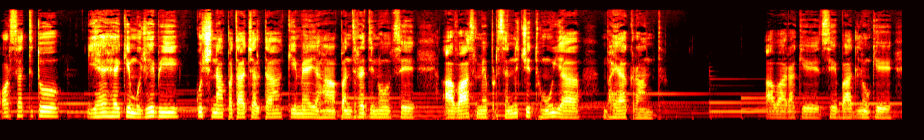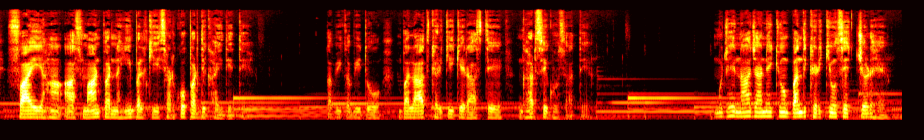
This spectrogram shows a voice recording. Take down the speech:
और सत्य तो यह है कि मुझे भी कुछ ना पता चलता कि मैं यहाँ पंद्रह दिनों से आवास में प्रसन्नचित हूँ या भयाक्रांत। आवारा के से बादलों के फाय यहाँ आसमान पर नहीं बल्कि सड़कों पर दिखाई देते। कभी कभी तो बलात् खिड़की के रास्ते घर से घुस आते मुझे ना जाने क्यों बंद खिड़कियों से चिड़ है।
